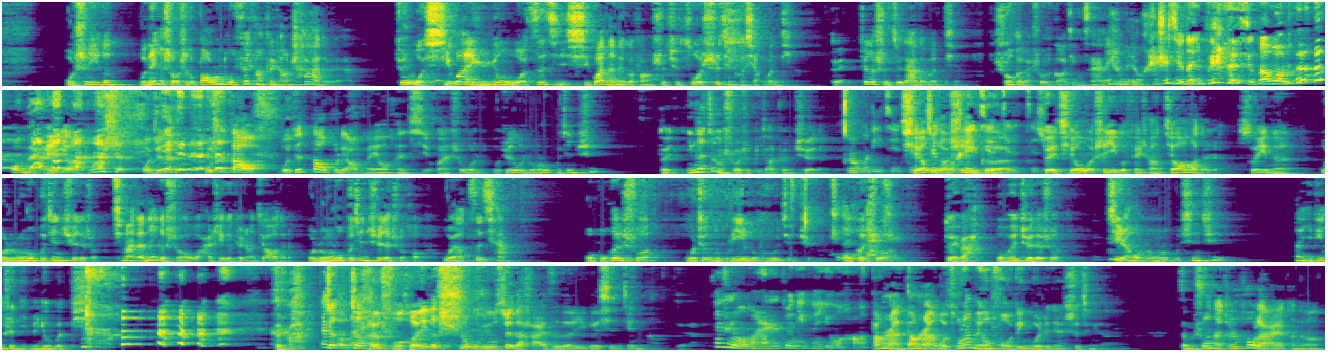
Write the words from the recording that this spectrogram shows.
我是一个，我那个时候是个包容度非常非常差的人，就我习惯于用我自己习惯的那个方式去做事情和想问题，对，这个是最大的问题。说回来，说回搞竞赛，没有没有，我还是觉得你不是很喜欢我们。我没有，不是，我觉得不是到，我觉得到不了没有很喜欢，是我我觉得我融入不进去。对，应该这么说是比较准确的。嗯，我理解。且我是一个对，且我是一个非常骄傲的人，所以呢，我融入不进去的时候，起码在那个时候，我还是一个非常骄傲的人。我融入不进去的时候，我要自洽，我不会说我就努力融入进去，我会说，对吧？我会觉得说，既然我融入不进去，那一定是你们有问题，对吧？这这很符合一个十五六岁的孩子的一个心境啊。但是我们还是对你很友好。当然，当然，我从来没有否定过这件事情呀。怎么说呢？就是后来可能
